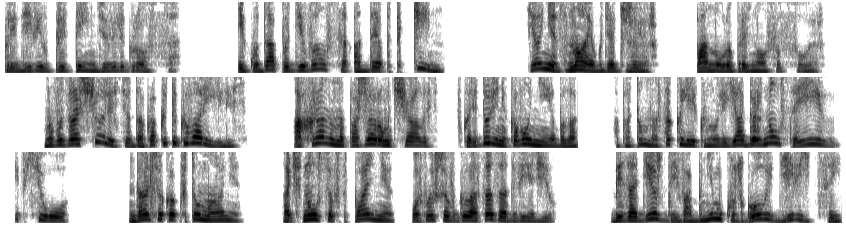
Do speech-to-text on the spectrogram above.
предъявил претензию Вильгросса. И куда подевался адепт Кин? Я не знаю, где Джер, понуро признался Сойер. Мы возвращались сюда, как и договорились. Охрана на пожар умчалась, в коридоре никого не было, а потом нас окликнули. Я обернулся и... и все. Дальше как в тумане. Очнулся в спальне, услышав голоса за дверью без одежды и в обнимку с голой девицей.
